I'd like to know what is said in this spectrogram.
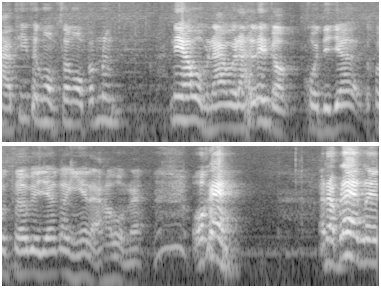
หาที่สงบสงบแป๊บนึงนี่ครับผมนะ เวลาเล่นกับคนเยอะๆคนเซิร์ฟเยอะๆก็อย่างนี้แหละครับผมนะ โอเค อันดับแรกเลย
